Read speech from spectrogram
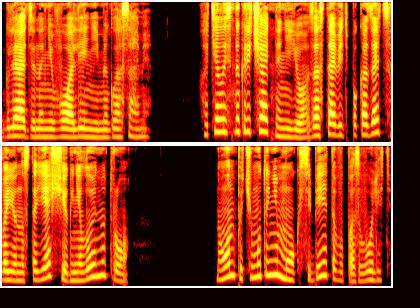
глядя на него оленьими глазами. Хотелось накричать на нее, заставить показать свое настоящее гнилое нутро. Но он почему-то не мог себе этого позволить.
